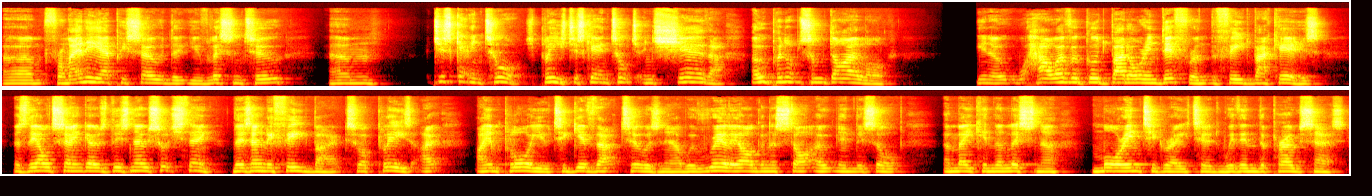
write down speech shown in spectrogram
um, from any episode that you've listened to. Um, just get in touch. Please just get in touch and share that. Open up some dialogue. You know, however good, bad, or indifferent the feedback is, as the old saying goes, there's no such thing. There's only feedback. So please, I, I implore you to give that to us now. We really are going to start opening this up and making the listener more integrated within the process.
